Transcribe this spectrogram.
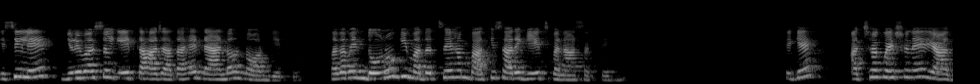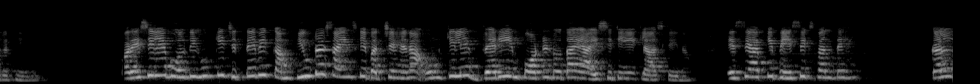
इसीलिए यूनिवर्सल गेट कहा जाता है नैंड और नॉर गेट को। मतलब इन दोनों की मदद से हम बाकी सारे गेट्स बना सकते हैं। ठीक है? अच्छा क्वेश्चन है, याद रखेंगे। और इसीलिए बोलती हूँ कि जितने भी कंप्यूटर साइंस के बच्चे हैं ना, उनके लिए वेरी इंपॉर्टेंट होता है आईसीटी की क्लास लेना। इससे आपके बेसिक्स बनते हैं। कल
